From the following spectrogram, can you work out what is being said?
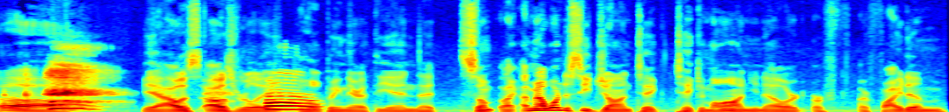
Oh, yeah. I was, I was really Oh. hoping there at the end that some, like, I mean, I wanted to see Jon take take him on, you know, or or, or fight him,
